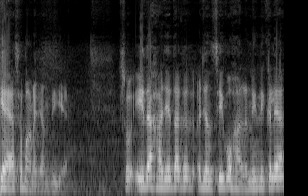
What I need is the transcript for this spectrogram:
ਗੈਸ ਬਣ ਜਾਂਦੀ ਹੈ। ਸੋ ਇਹਦਾ ਹਜੇ ਤੱਕ ਏਜੰਸੀ ਕੋ ਹੱਲ ਨਹੀਂ ਨਿਕਲਿਆ।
